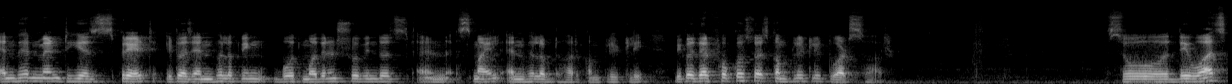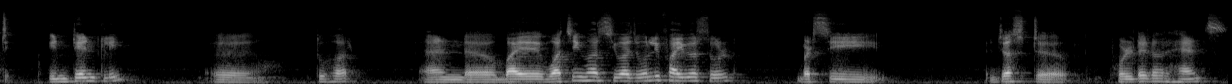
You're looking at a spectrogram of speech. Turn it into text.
environment he has spread. It was enveloping both mother and Sri Aurobindo's and smile enveloped her completely because their focus was completely towards her. So they watched intently uh, to her, and uh, by watching her, she was only five years old, but she just uh, folded her hands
